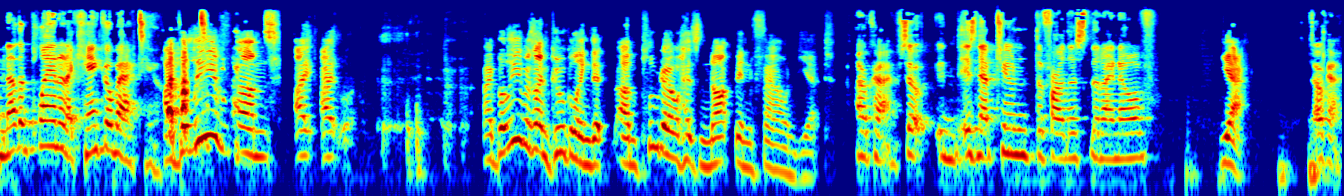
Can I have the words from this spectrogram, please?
Another planet I can't go back to. I believe um I I I believe as I'm googling that um Pluto has not been found yet. Okay, so is Neptune the farthest that I know of? Yeah. Okay,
